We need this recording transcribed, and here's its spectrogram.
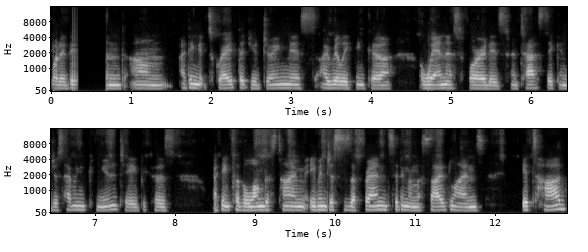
what it is and um, I think it's great that you're doing this. I really think uh, awareness for it is fantastic, and just having a community because I think for the longest time, even just as a friend sitting on the sidelines, it's hard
